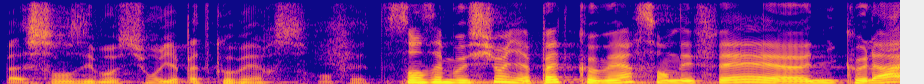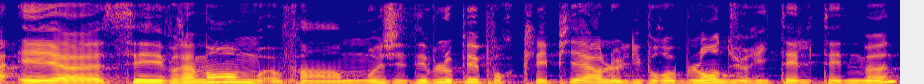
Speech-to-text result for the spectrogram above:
bah, sans émotion, il n'y a pas de commerce, en fait. Sans émotion, il n'y a pas de commerce, en effet, euh, Nicolas. Et c'est vraiment, enfin, moi j'ai développé pour Clépierre le livre blanc du retailtainment.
